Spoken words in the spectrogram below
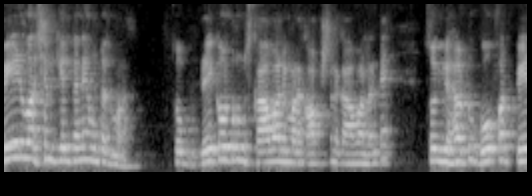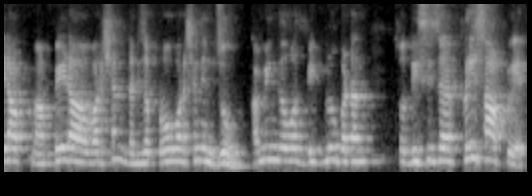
paid వర్షన్కి వెళ్తేనే ఉంటుంది మనకు సో బ్రేక్అవుట్ రూమ్స్ కావాలి మనకు ఆప్షన్ కావాలంటే so you have to go for paid paid version that is a pro version in Zoom coming over Big Blue Button so this is a free software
